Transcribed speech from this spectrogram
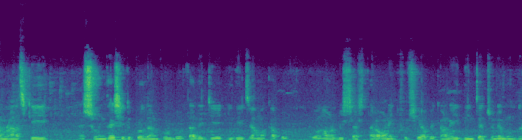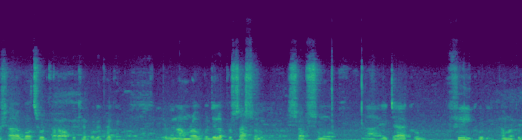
আমরা আজকে সন্ধ্যায় সেটি প্রদান করব তাদের যে ঈদের জামা কাপড় এবং আমার বিশ্বাস তারা অনেক খুশি হবে, কারণ এই দিনটার জন্য মূলত সারা বছর তারা অপেক্ষা করে থাকে। এবং আমরা উপজেলা প্রশাসন সবসময় আহ, এটা খুব ফিল করি। আমরা খুব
